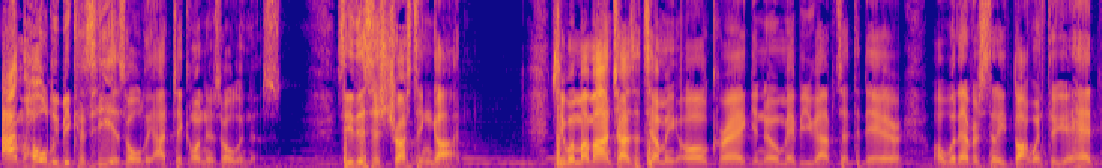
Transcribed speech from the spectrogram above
I'm holy because he is holy. I take on his holiness. See, this is trusting God. See, when my mind tries to tell me, oh, Craig, you know, maybe you got upset today or, or whatever silly thought went through your head,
